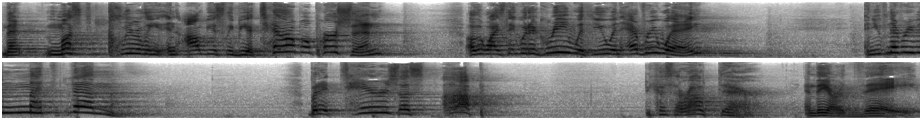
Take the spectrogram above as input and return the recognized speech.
that must clearly and obviously be a terrible person. Otherwise, they would agree with you in every way. And you've never even met them but it tears us up because they're out there and they are they.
